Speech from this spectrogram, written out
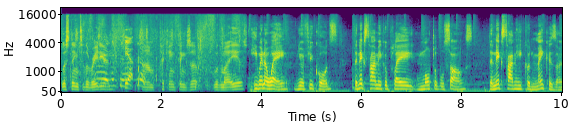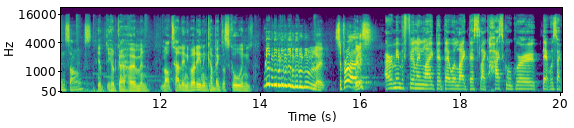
listening to the radio. Yeah. Um, picking things up with my ears. He went away, knew a few chords. The next time he could play multiple songs. The next time he could make his own songs. He'd, he'd go home and not tell anybody and then come back to school and he's like, surprise! Really? I remember feeling like that they were like this like high school group that was like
